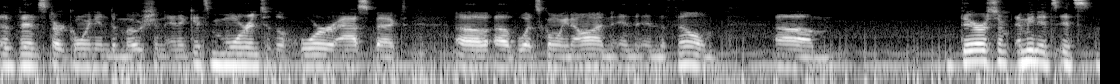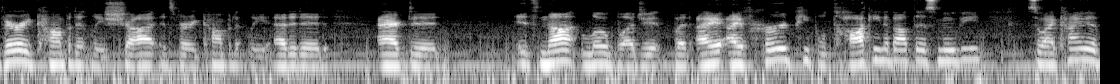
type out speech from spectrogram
events start going into motion and it gets more into the horror aspect uh, of what's going on in in the film. Um, there are some. I mean, it's it's very competently shot. It's very competently edited, acted it's not low budget, but I, I've heard people talking about this movie, so I kind of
